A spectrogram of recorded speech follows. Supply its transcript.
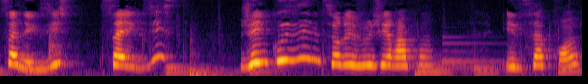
Ça n'existe, ça existe j'ai une cousine, se réjouit Girafon. Il s'approche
